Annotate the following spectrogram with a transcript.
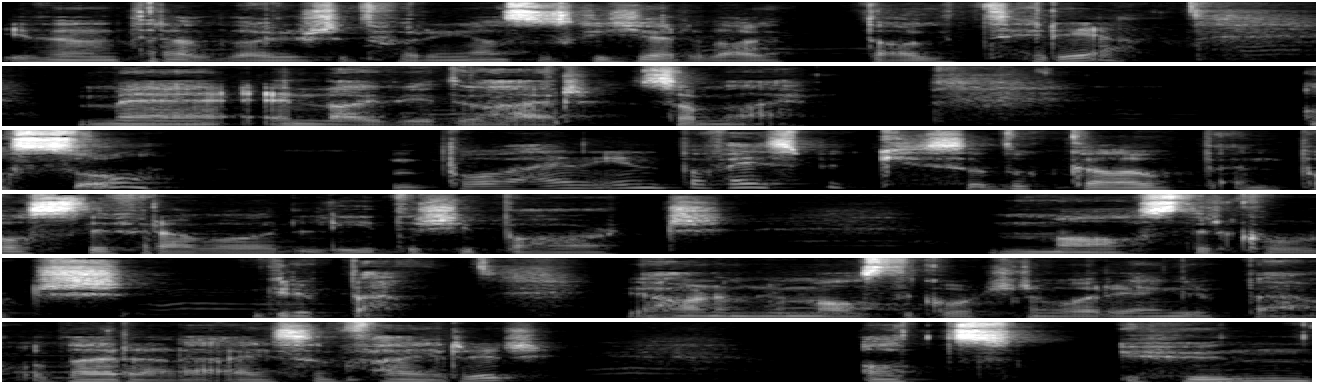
i denne 30-dagersutfordringa, så skulle jeg kjøre dag, dag tre med en live-video her sammen med deg. Og så, på veien inn på Facebook, så dukka det opp en post fra vår Leadership of Heart mastercoach-gruppe. Vi har nemlig mastercoachene våre i en gruppe, og der er det ei som feirer at hun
